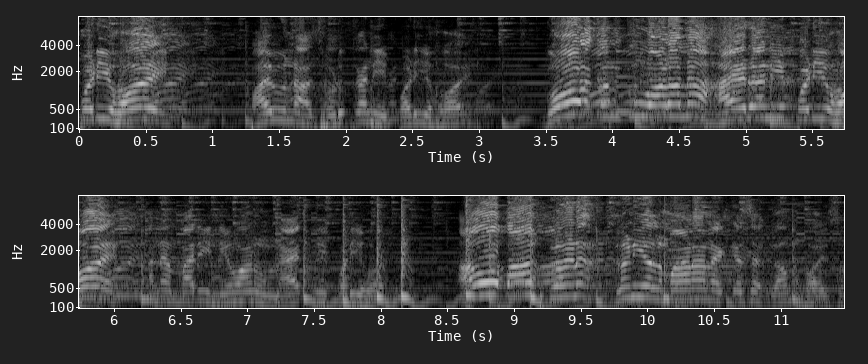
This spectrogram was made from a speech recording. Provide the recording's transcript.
પડી હોય ઝુડકાની પડી હોય, ગોળ કંકુ વાળાના હાયરાની પડી હોય અને મારી નિવાણું નાયકની પડી હોય. આવો બાપ ગણ ગણિયલ માણાને કેસે ગમ હોય છો.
